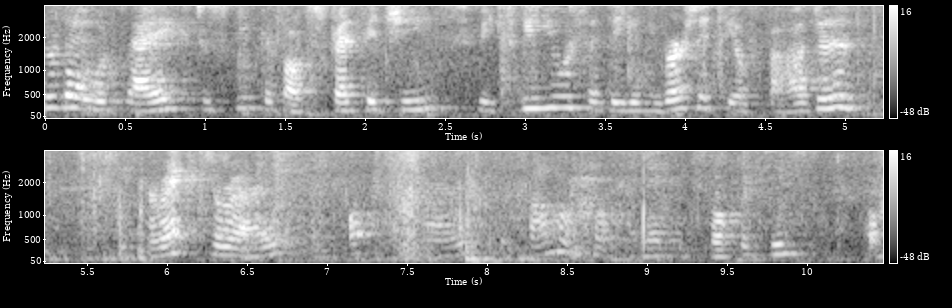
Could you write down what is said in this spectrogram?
Today I would like to speak about strategies which we use at the University of Basel to characterize and optimize the pharmacokinetic properties of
